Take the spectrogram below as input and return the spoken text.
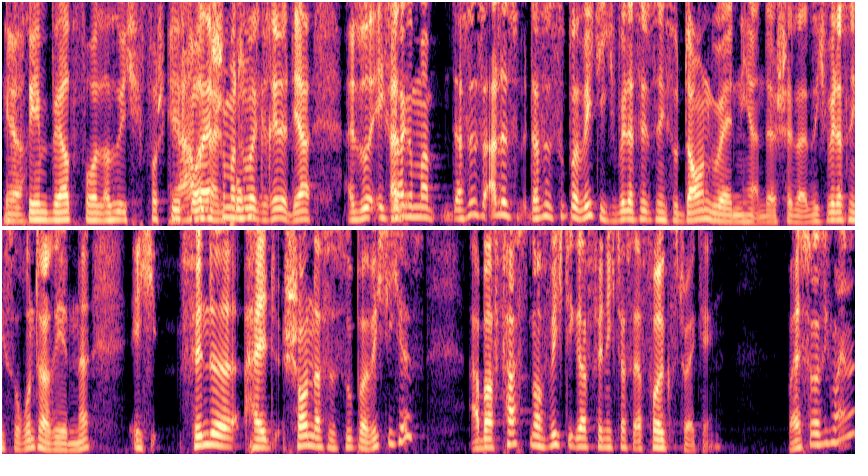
ja. extrem wertvoll. Also ich verstehe ja, voll. Haben wir ja schon mal drüber geredet, ja. Also ich also, sage mal, das ist alles, das ist super wichtig. Ich will das jetzt nicht so downgraden hier an der Stelle. Also ich will das nicht so runterreden, ne? Ich finde halt schon, dass es super wichtig ist, aber fast noch wichtiger finde ich das Erfolgstracking. Weißt du, was ich meine?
